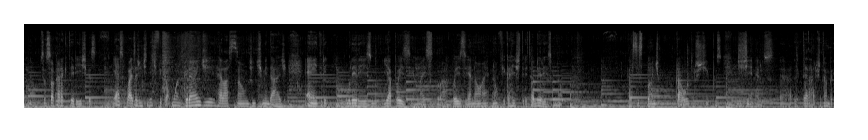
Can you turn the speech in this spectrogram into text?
Não, são só características e as quais a gente identifica uma grande relação de intimidade entre o lirismo e a poesia, mas a poesia não, é, não fica restrita ao lirismo, não. Ela se expande para outros tipos de gêneros uh, literários também.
